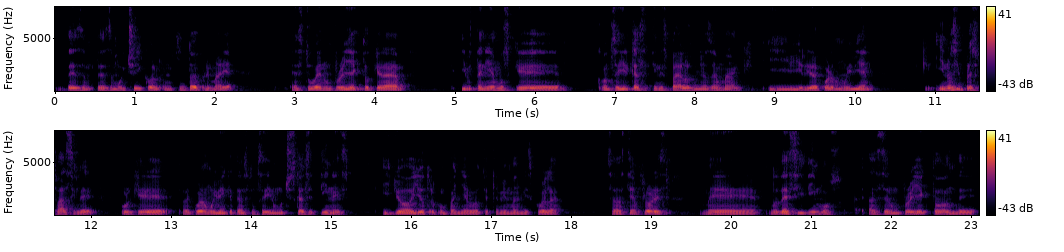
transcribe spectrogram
desde, desde muy chico, en quinto de primaria, estuve en un proyecto que era, y teníamos que conseguir calcetines para los niños de Amank y, recuerdo muy bien, y no siempre es fácil, ¿eh? porque recuerdo muy bien que tenemos que conseguir muchos calcetines y yo y otro compañero que también va en mi escuela, Sebastián Flores, me, nos decidimos hacer un proyecto donde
